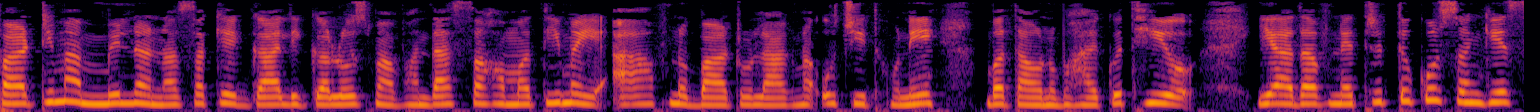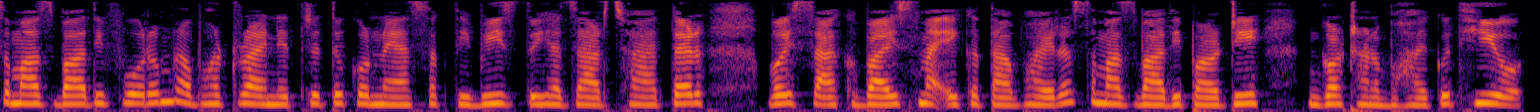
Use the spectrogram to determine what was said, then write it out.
पार्टीमा मिल्न नसके गाली गलोजमा भन्दा सहमतिमै आफ्नो बाटो लाग्न उचित हुने बताउनु भएको थियो। यादव नेतृत्वको संघीय समाजवादी फोरम र भट्टराई नेतृत्वको नयाँ शक्ति बीच दुई हजार छयत्तर वैशाख बाइसमा एकता भएर समाजवादी पार्टी गठन भएको थियो।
